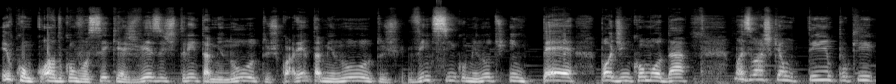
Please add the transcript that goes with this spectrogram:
Eu concordo com você que às vezes 30 minutos, 40 minutos, 25 minutos em pé pode incomodar, mas eu acho que é um tempo que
